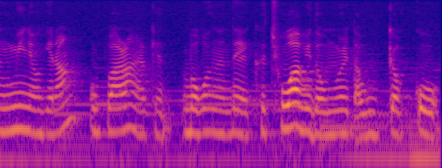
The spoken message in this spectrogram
양민혁이랑 오빠랑 이렇게 먹었는데 그 조합이 너무 일단 웃겼고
